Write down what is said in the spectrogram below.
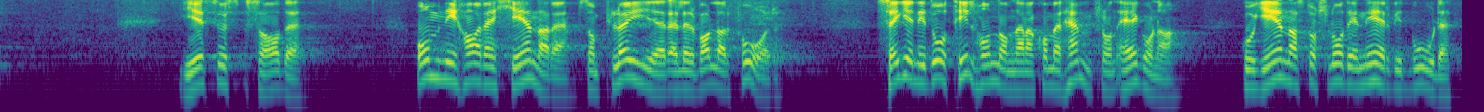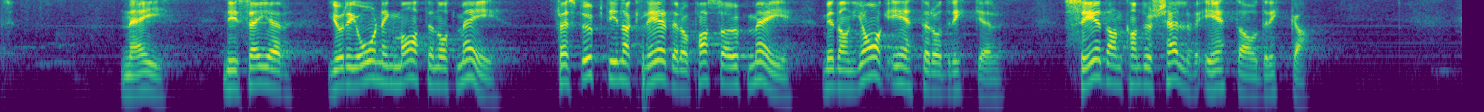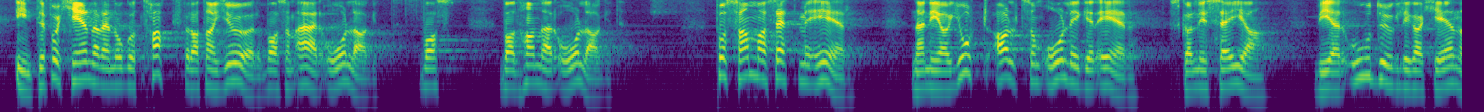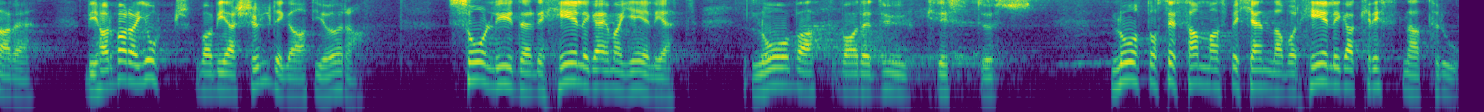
Jesus sade, om ni har en tjänare som plöjer eller vallar får, säger ni då till honom när han kommer hem från ägorna, gå genast och slå dig ner vid bordet. Nej, ni säger, gör i ordning maten åt mig, fäst upp dina kläder och passa upp mig medan jag äter och dricker. Sedan kan du själv äta och dricka. Inte förtjänar det något tack för att han gör vad som är ålagt, vad, vad han är ålagd. På samma sätt med er, när ni har gjort allt som åligger er, skall ni säga, vi är odugliga tjänare, vi har bara gjort vad vi är skyldiga att göra. Så lyder det heliga evangeliet. Lovat vare du, Kristus. Låt oss tillsammans bekänna vår heliga kristna tro.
